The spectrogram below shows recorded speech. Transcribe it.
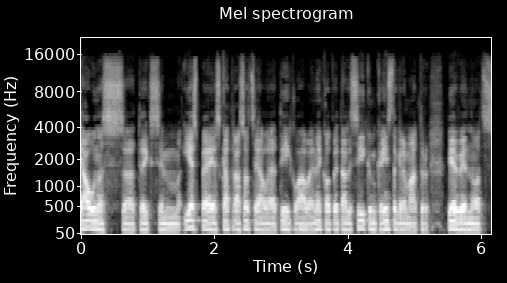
jaunas, teiksim, iespējas katrā sociālajā tīklā vai ne kaut vai tādi sīkumi, ka Instagramā tur pievienots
